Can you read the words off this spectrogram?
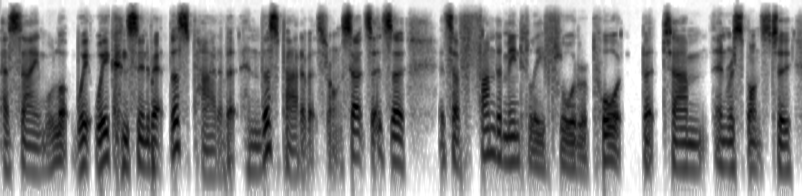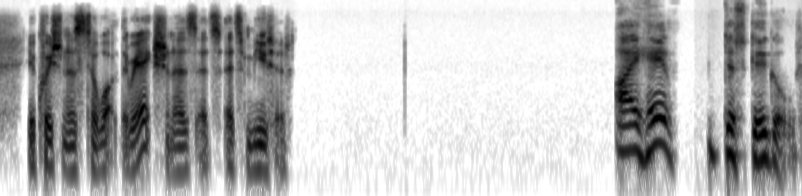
are saying, well, look, we're, we're concerned about this part of it, and this part of it's wrong. So it's it's a it's a fundamentally flawed report. But um, in response to your question as to what the reaction is, it's it's muted. I have just googled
